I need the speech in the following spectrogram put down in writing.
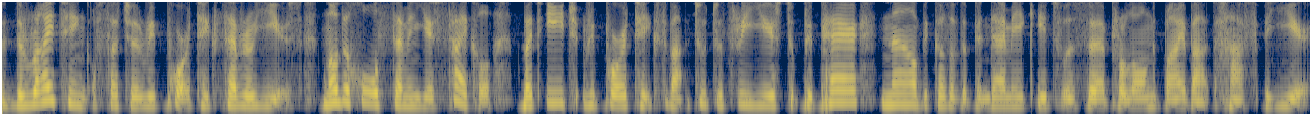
The writing of such a report takes several years, not the whole seven year cycle, but each report takes about two to three years to prepare. Now, because of the pandemic, it was uh, prolonged by about half a year.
